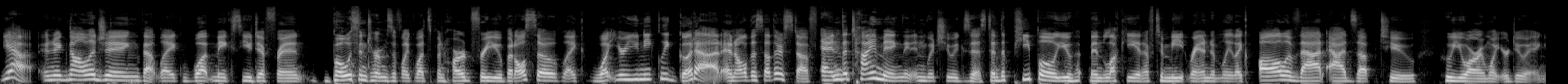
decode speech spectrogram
Yeah. And acknowledging that, like, what makes you different, both in terms of like what's been hard for you, but also like what you're uniquely good at and all this other stuff, and the timing in which you exist and the people you've been lucky enough to meet randomly. Like, all of that adds up to who you are and what you're doing.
